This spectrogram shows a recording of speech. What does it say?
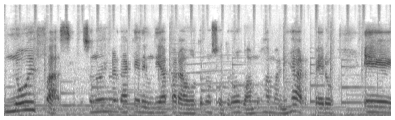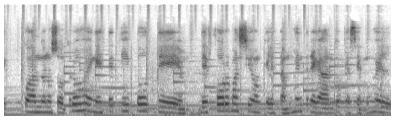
No es fácil, eso no es verdad que de un día para otro nosotros vamos a manejar, pero eh, cuando nosotros en este tipo de, de, formación que le estamos entregando, que hacemos el,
